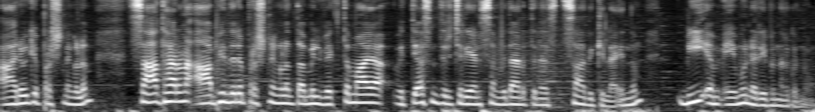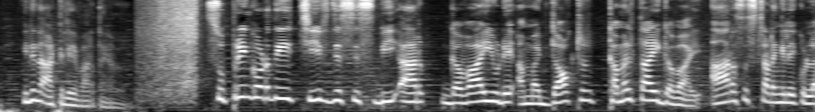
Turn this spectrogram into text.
ആരോഗ്യ പ്രശ്നങ്ങളും സാധാരണ ആഭ്യന്തര പ്രശ്നങ്ങളും തമ്മിൽ വ്യക്തമായ വ്യത്യാസം തിരിച്ചറിയാൻ സംവിധാനത്തിന് സാധിക്കില്ല എന്നും ബി എം എ മുന്നറിയിപ്പ് നൽകുന്നു. ഇനി നാട്ടിലെ വാർത്തകൾ. സുപ്രീം കോടതി ചീഫ് ജസ്റ്റിസ് ബി ആർ ഗവായിയുടെ അമ്മ doctor Kamaltai Gavai R S S ചടങ്ങിലേക്കുള്ള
